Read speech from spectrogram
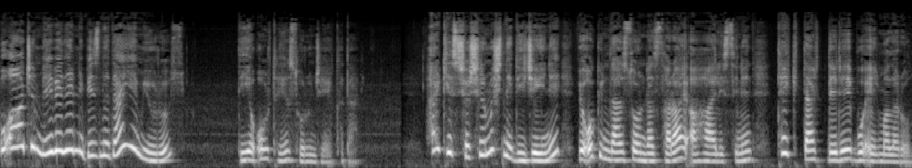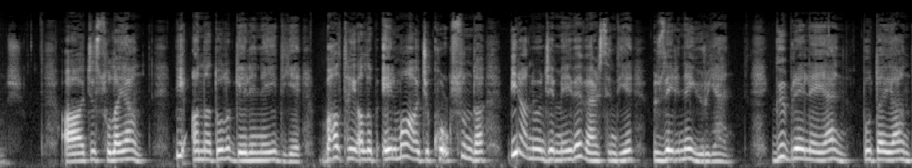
bu ağacın meyvelerini biz neden yemiyoruz diye ortaya soruncaya kadar. Herkes şaşırmış ne diyeceğini ve o günden sonra saray ahalisinin tek dertleri bu elmalar olmuş. Ağacı sulayan bir Anadolu geleneği diye baltayı alıp elma ağacı korksun da bir an önce meyve versin diye üzerine yürüyen, gübreleyen, budayan,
